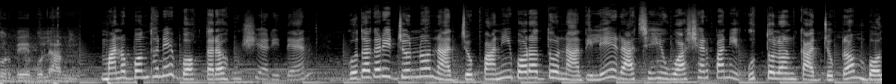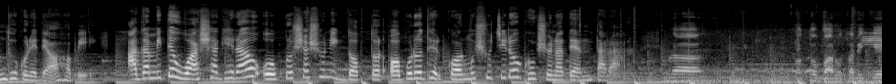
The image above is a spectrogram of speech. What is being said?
করবে বলে আমি মানববন্ধনে বক্তারা হুঁশিয়ারি দেন গোদাগাড়ির জন্য ন্যায্য পানি বরাদ্দ না দিলে রাজশাহী ওয়াসার পানি উত্তোলন কার্যক্রম বন্ধ করে দেওয়া হবে। আগামীতে ওয়াসা ঘেরাও ও প্রশাসনিক দপ্তর অবরোধের কর্মসূচিরও ঘোষণা দেন তারা। আমরা গত বারো তারিখে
